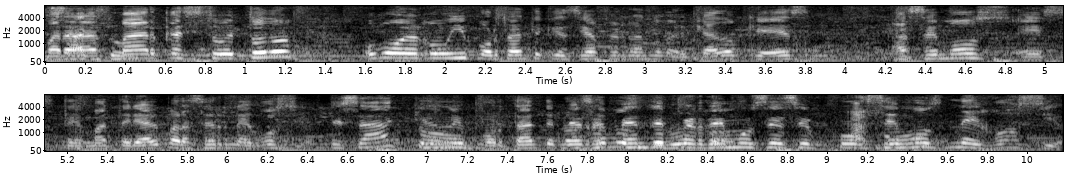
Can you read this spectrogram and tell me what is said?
Para Exacto. las marcas y sobre todo hubo algo muy importante que decía Fernando Mercado que es hacemos este material para hacer negocio. Exacto. Es lo importante, no De hacemos repente dibujo, perdemos ese foco. Hacemos negocio.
